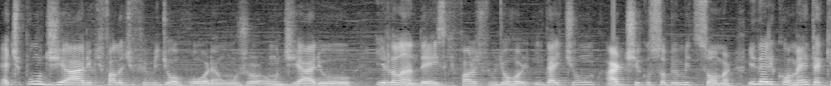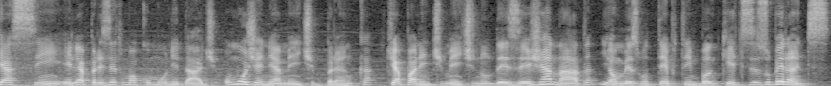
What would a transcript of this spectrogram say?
é tipo um diário que fala de filme de horror, é um, um diário irlandês que fala de filme de horror. E daí tinha um artigo sobre o Midsommar. E daí ele comenta que assim, ele apresenta uma comunidade homogeneamente branca, que aparentemente não deseja nada e ao mesmo tempo tem banquetes exuberantes,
